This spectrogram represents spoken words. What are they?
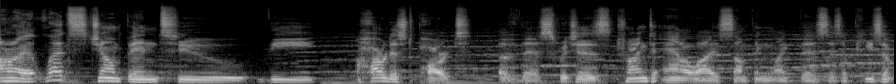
All right, let's jump into the hardest part of this, which is trying to analyze something like this as a piece of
